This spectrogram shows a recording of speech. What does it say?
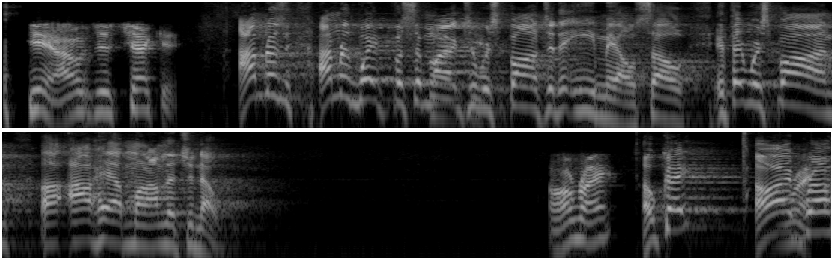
yeah, I was just checking. I'm just, I'm just waiting for somebody to respond to the email. So if they respond, uh, I'll have them on. I'll let you know. All right. Okay. All right, All right. bro.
